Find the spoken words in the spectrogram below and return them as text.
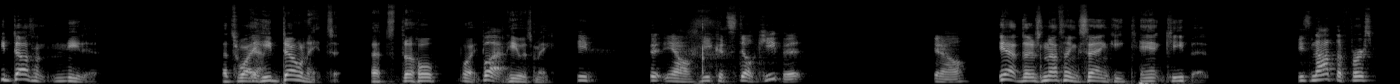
He doesn't need it. That's why Yeah. he donates it. That's the whole point But- he was making. He, you know, he could still keep it. You know, Yeah, there's nothing saying he can't keep it. he's not the first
